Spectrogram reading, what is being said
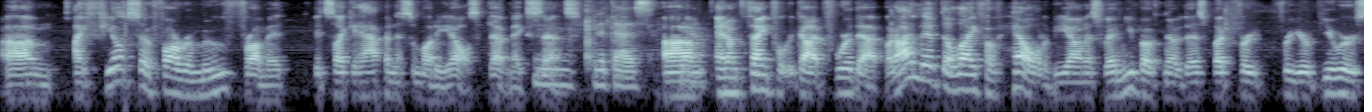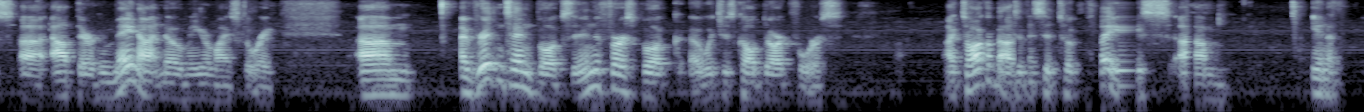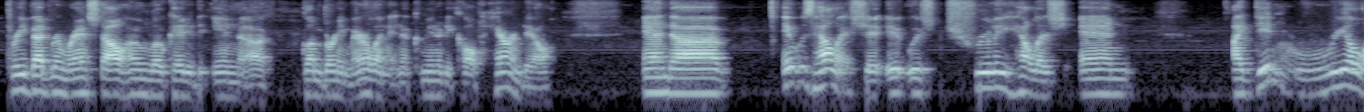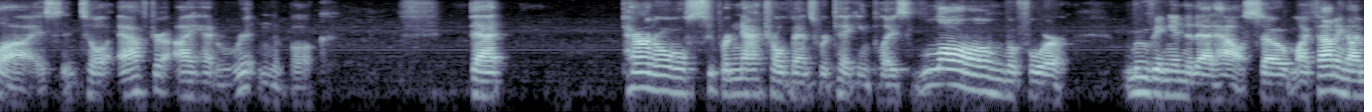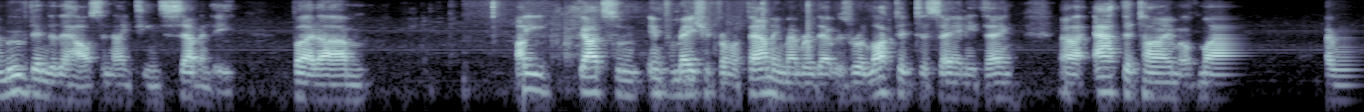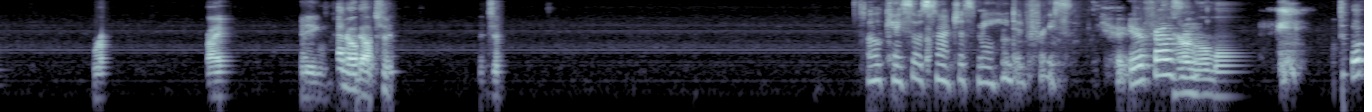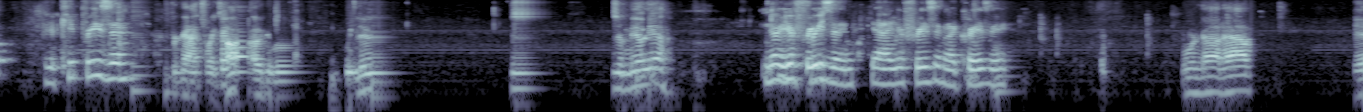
Um, I feel so far removed from it it's like it happened to somebody else. If that makes mm, sense. Mm, it does. Um, yeah. And I'm thankful to God for that. But I lived a life of hell, to be honest. And you both know this. But for for your viewers uh, out there who may not know me or my story, um, I've written ten books, and in the first book, uh, which is called Dark Force, I talk about events that took place um, in a three bedroom ranch style home located in uh, Glen Burnie, Maryland, in a community called Harundale and uh, it was hellish. It, it, was truly hellish, and I didn't realize until after I had written the book that paranormal supernatural events were taking place long before moving into that house. So my family and I moved into the house in 1970, but um, I got some information from a family member that was reluctant to say anything uh, at the time of my writing. I know to, to Okay, so it's not just me. He did freeze. You're, you're frozen. Paranormal. oh, you keep freezing. Supernatural. Oh, do we lose Amelia? No, you're freezing. Yeah, you're freezing like crazy. We're not out. Yeah.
